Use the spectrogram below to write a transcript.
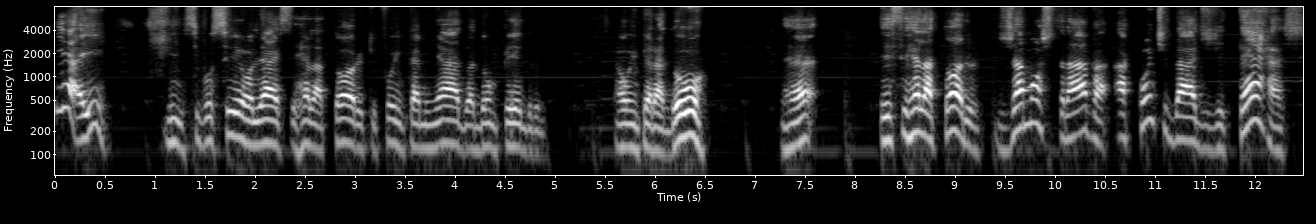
E aí, se você olhar esse relatório que foi encaminhado a Dom Pedro, ao imperador, né, esse relatório já mostrava a quantidade de terras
